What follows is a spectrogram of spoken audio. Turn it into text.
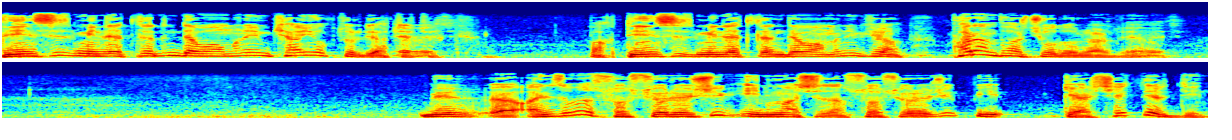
Dinsiz milletlerin devamına imkan yoktur diyor Atatürk. Evet. Bak dinsiz milletlerin devamına imkan yok. Paramparça olurlar diyor. Evet. bir e, aynı zamanda sosyolojik ilmi açıdan sosyolojik bir gerçektir din.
